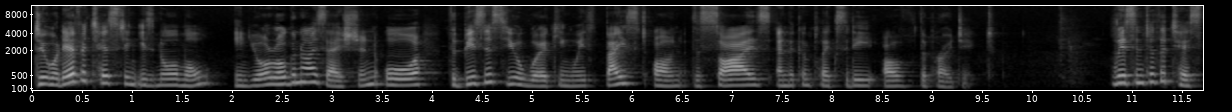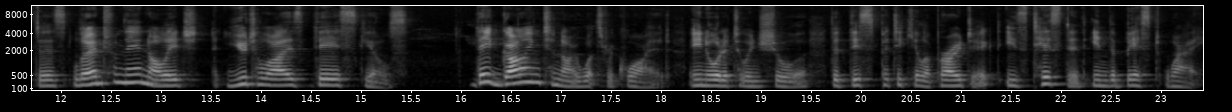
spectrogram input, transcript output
Do whatever testing is normal in your organisation or the business you're working with based on the size and the complexity of the project. Listen to the testers, learn from their knowledge, and utilise their skills. They're going to know what's required in order to ensure that this particular project is tested in the best way.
